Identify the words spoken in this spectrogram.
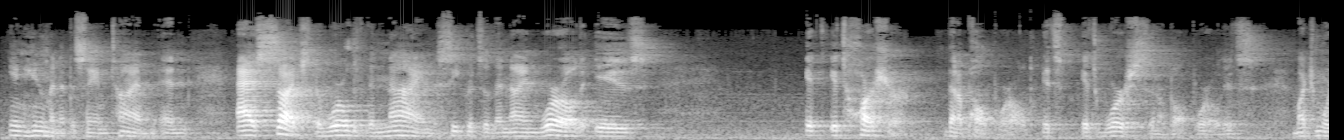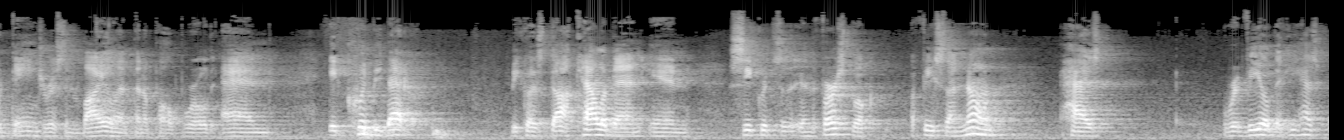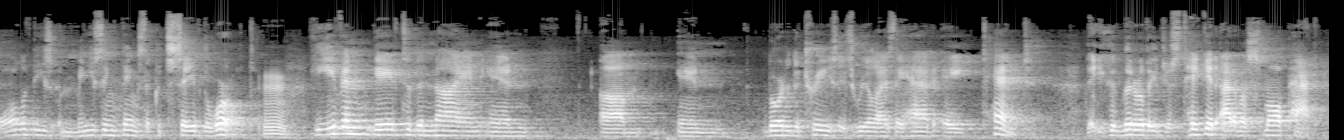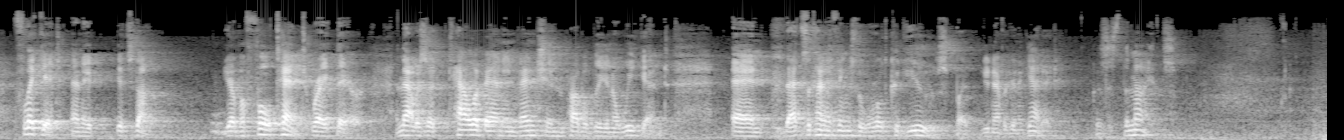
inhuman at the same time. And as such, the world of the nine, the secrets of the nine world, is it, it's harsher than a pulp world. It's it's worse than a pulp world. It's much more dangerous and violent than a pulp world, and it could be better because Doc Caliban in Secrets in the first book, A Feast Unknown, has revealed that he has all of these amazing things that could save the world. Mm. He even gave to the nine in um, in Lord of the Trees. It's realized they have a tent that you could literally just take it out of a small pack, flick it, and it, it's done. You have a full tent right there. And that was a Caliban invention probably in a weekend. And that's the kind of things the world could use, but you're never going to get it because it's the Nines.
